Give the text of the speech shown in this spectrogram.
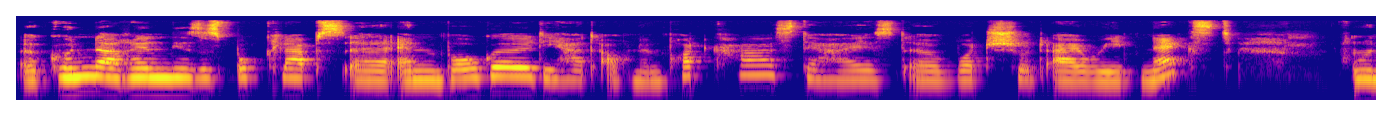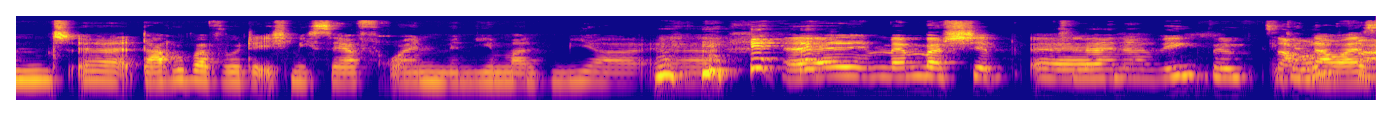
äh, Gründerin dieses Book Clubs, äh, Anne Bogle, die hat auch einen Podcast, der heißt äh, What Should I Read Next? Und äh, darüber würde ich mich sehr freuen, wenn jemand mir äh, äh, Membership. Äh, Kleiner Wink mit Genau, also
